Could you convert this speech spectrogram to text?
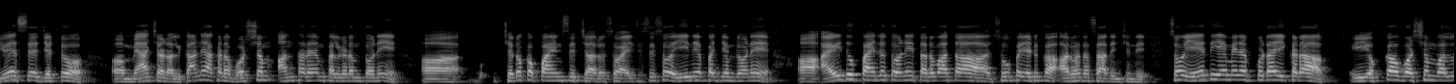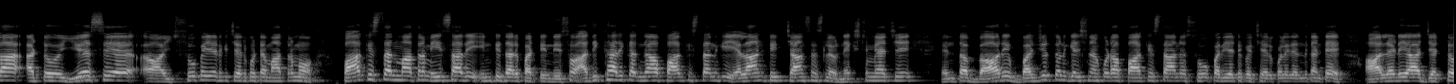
యుఎస్ఏ జట్టు మ్యాచ్ ఆడాలి. కానీ అక్కడ వర్షం అంతరాయం కలగడంతో చెరొక పాయింట్స్ ఇచ్చారు. సో ఐసీసీ. సో ఈ నేపథ్యంలోనే ఐదు పాయింట్లతోని తర్వాత సూపర్ ఎయిట్కు అర్హత సాధించింది. సో ఏది ఏమైనా కూడా ఇక్కడ ఈ యొక్క వర్షం వల్ల అటు యుఎస్ఏ సూపర్ ఎయిట్కి చేరుకుంటే మాత్రము పాకిస్తాన్ మాత్రం ఈసారి ఇంటి దారి పట్టింది. సో అధికారికంగా పాకిస్తాన్కి ఎలాంటి ఛాన్సెస్ లేవు. నెక్స్ట్ మ్యాచ్ ఎంత భారీ బడ్జెట్తో గెలిచినా కూడా పాకిస్తాన్ సూపర్ ఎయిట్కు చేరుకోలేదు. ఎందుకంటే ఆల్రెడీ ఆ జట్టు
